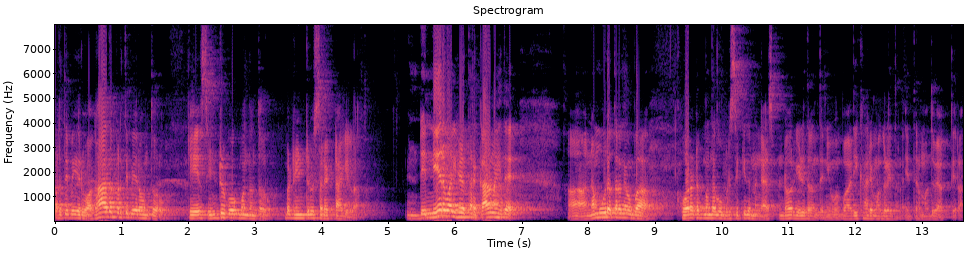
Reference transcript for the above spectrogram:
ಪ್ರತಿಭೆ ಇರುವ ಅಗಾಧ ಪ್ರತಿಭೆ ಇರುವಂಥವ್ರು, ಕೆ ಎಸ್ ಇಂಟರ್ವ್ಯೂಗೆ ಹೋಗಿ ಬಂದಂಥವ್ರು, ಬಟ್ ಇಂಟರ್ವ್ಯೂ ಸೆಲೆಕ್ಟ್ ಆಗಿಲ್ಲ. ನೇರವಾಗಿ ಹೇಳ್ತಾರೆ, ಕಾರಣ ಇದೆ. ನಮ್ಮ ನಮ್ಮೂರ ಹತ್ರನೇ ಒಬ್ಬ ಹೋರಾಟಕ್ಕೆ ಬಂದಾಗ ಒಬ್ರು ಸಿಕ್ಕಿದ್ರು ನಂಗೆ, ಹಸ್ಬೆಂಡ್ ಅವ್ರಿಗೆ ಹೇಳಿದ್ರಂತೆ, ನೀವು ಒಬ್ಬ ಅಧಿಕಾರಿ ಮಗಳಿದ್ದಾನೆ, ಈ ಥರ ಮದುವೆ ಆಗ್ತೀರಾ?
